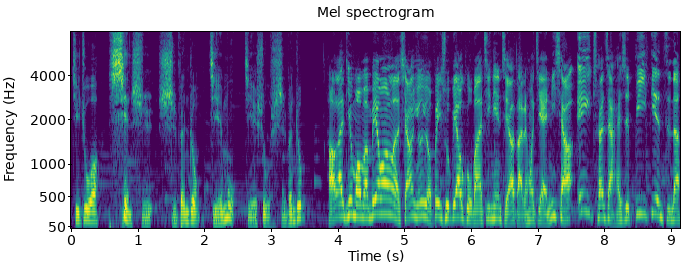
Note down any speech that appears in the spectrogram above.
记住哦，限时十分钟，节目结束十分钟。好，来，听友们不要忘了，想要拥有倍数标股吗？今天只要打电话进来，你想要 A 传产还是 B 电子呢？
